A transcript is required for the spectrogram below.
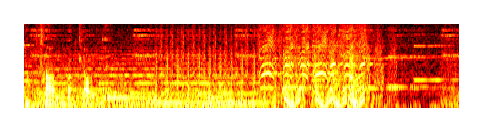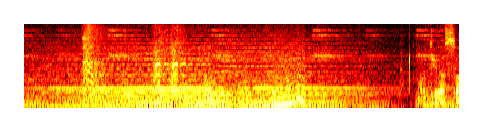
폭탄밖에 없네. 어디 갔어?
